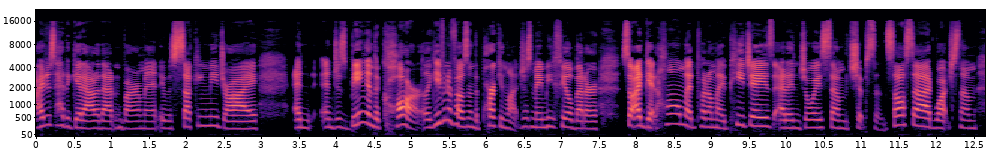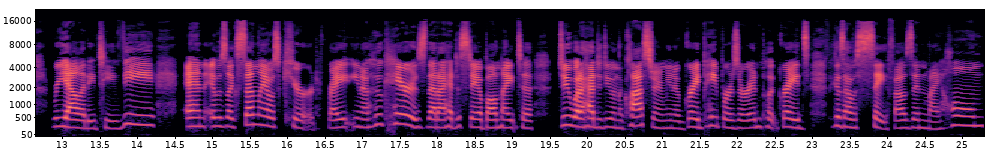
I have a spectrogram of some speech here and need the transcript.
I just had to get out of that environment. It was sucking me dry and and just being in the car like even if i was in the parking lot just made me feel better. So i'd get home i'd put on my pjs i'd enjoy some chips and salsa i'd watch some reality tv and it was like suddenly i was cured right? You know who cares that i had to stay up all night to do what i had to do in the classroom you know grade papers or input grades because i was safe. I was in my home.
